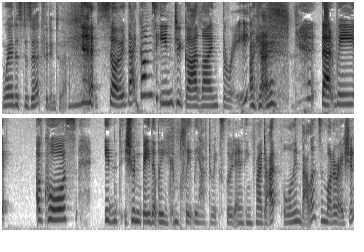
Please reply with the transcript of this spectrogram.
Where does dessert fit into that? So that comes into guideline three. Okay. that we, of course, it shouldn't be that we completely have to exclude anything from our diet, all in balance and moderation.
